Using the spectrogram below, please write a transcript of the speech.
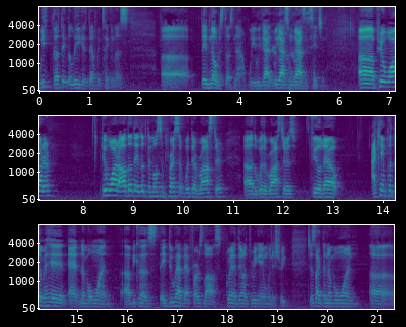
we, I think the league has definitely taken us. Uh, they've noticed us now. We we got we got some guys' attention. Uh, Pure Water, Pure Water. Although they look the most impressive with their roster, uh, the way the roster is filled out, I can't put them ahead at number one uh, because they do have that first loss. Granted, they're on a three-game winning streak, just like the number one uh,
